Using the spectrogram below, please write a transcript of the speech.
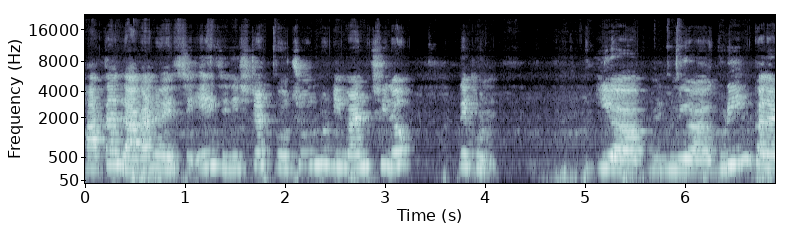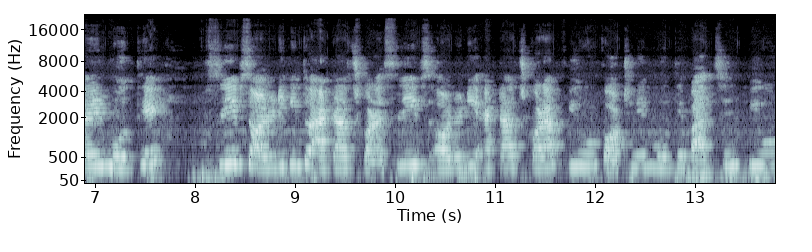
হাতা লাগানো এসছে। এই জিনিসটার প্রচণ্ড ডিমান্ড ছিল। দেখুন গ্রিন কালারের মধ্যে স্লিভস অলরেডি কিন্তু অ্যাটাচ করা স্লিভস অলরেডি অ্যাটাচ করা পিওর কটনের মধ্যে পাচ্ছেন পিওর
